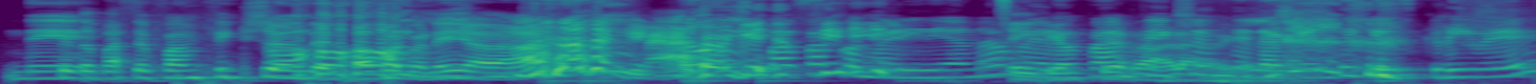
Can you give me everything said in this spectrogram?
De... te topaste fanfiction del Oh, papa con ella, ¿verdad? claro no del que Papa sí. con Meridiana, Sí, pero rara, fanfiction de la gente que escribe.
